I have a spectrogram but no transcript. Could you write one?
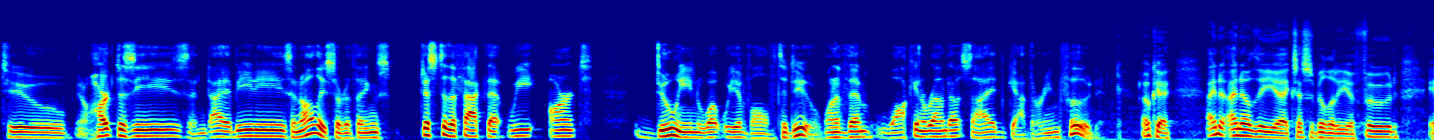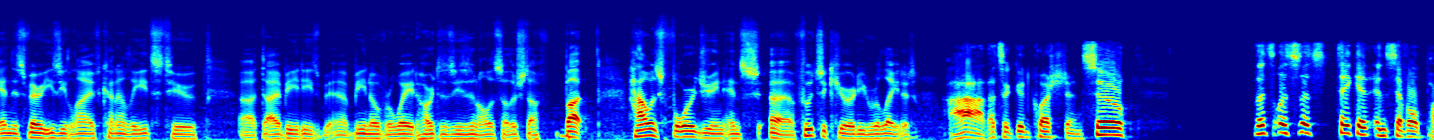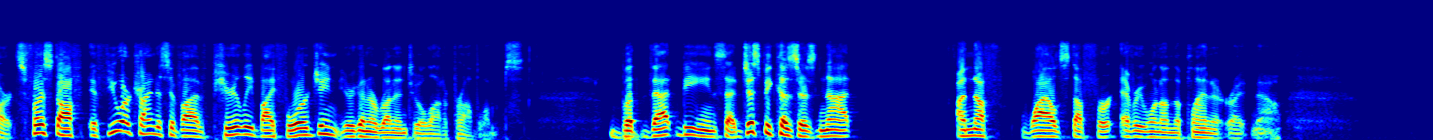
to you know, heart disease and diabetes and all these sort of things, just to the fact that we aren't doing what we evolved to do. One of them, walking around outside gathering food. Okay, I know. I know the accessibility of food and this very easy life kind of leads to uh, diabetes, uh, being overweight, heart disease, and all this other stuff. But how is foraging and uh, food security related? Ah, that's a good question. So let's let's let's take it in several parts. First off, if you are trying to survive purely by foraging, you're going to run into a lot of problems. But that being said, just because there's not enough wild stuff for everyone on the planet right now,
